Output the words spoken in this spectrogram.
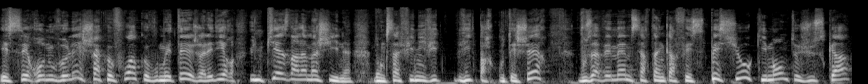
et c'est renouvelé chaque fois que vous mettez, j'allais dire, une pièce dans la machine. Donc ça finit vite, vite par coûter cher. Vous avez même certains cafés spéciaux qui montent jusqu'à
